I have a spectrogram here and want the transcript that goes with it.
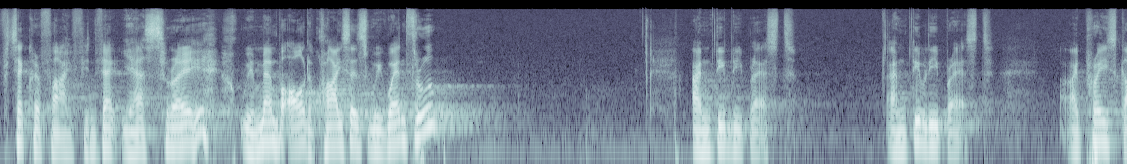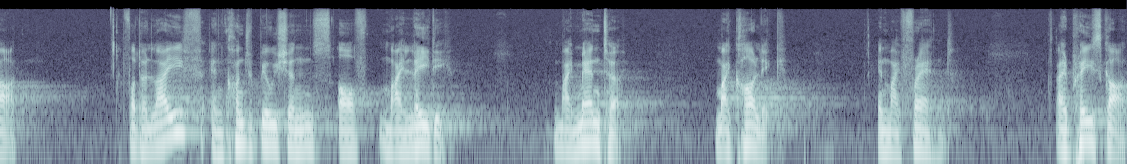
Sacrifice, in fact, yes, right? Remember all the crises we went through? I'm deeply blessed. I'm deeply blessed. I praise God for the life and contributions of my lady, my mentor, my colleague, and my friend. I praise God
